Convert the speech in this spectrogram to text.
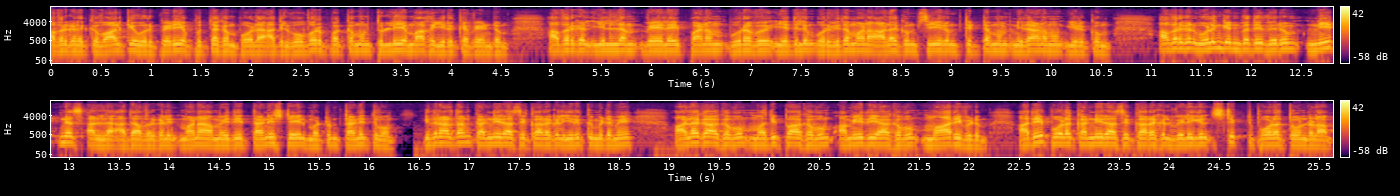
அவர்களுக்கு வாழ்க்கை ஒரு பெரிய புத்தகம் போல அதில் ஒவ்வொரு பக்கமும் துல்லியமாக இருக்க வேண்டும். அவர்கள் இல்லம் வேலை பணம் உறவு எதிலும் ஒரு விதமான அழகும் சீரும் திட்டமும் நிதானமும் இருக்கும். அவர்கள் ஒழுங்கென்பது வெறும் நீட்னஸ் அல்ல. அது அவர்களின் மன அமைதி தனி ஸ்டைல் மற்றும் தனித்துவம். இதனால்தான் கன்னிராசிக்காரர்கள் இருக்குமிடமே அழகாகவும் மதிப்பாகவும் அமைதியாகவும் மாறிவிடும். அதே போல கன்னிராசிக்காரர்கள் வெளியில் ஸ்ட்ரிக்ட் போல தோன்றலாம்.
